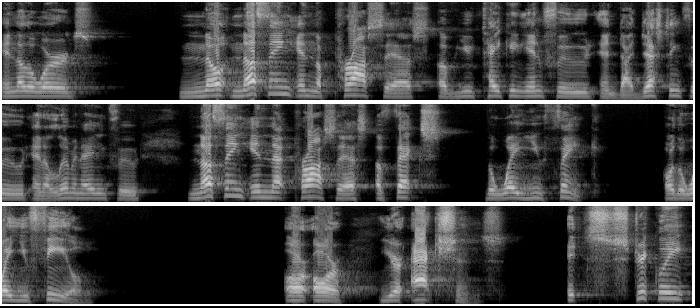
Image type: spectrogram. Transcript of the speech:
In other words, No, nothing in the process of you taking in food and digesting food and eliminating food, nothing in that process affects the way you think or the way you feel or, or your actions. It's strictly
